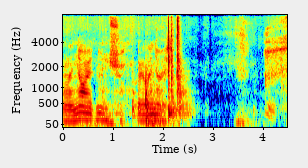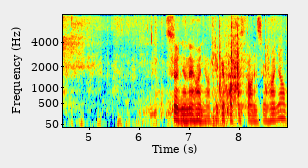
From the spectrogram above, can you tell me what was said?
Линяють, ну нічого, хай линяють. Сьогодні не ганяв, тільки пакистанців ганяв.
